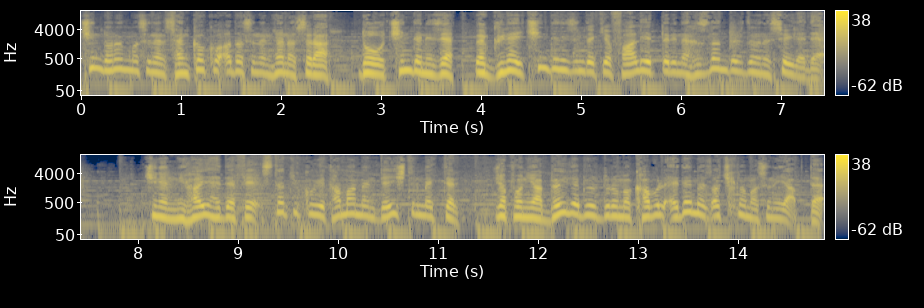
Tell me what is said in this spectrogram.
Çin donanmasının Senkaku adasının yanı sıra Doğu Çin Denizi ve Güney Çin Denizi'ndeki faaliyetlerini hızlandırdığını söyledi. Çin'in nihai hedefi statükoyu tamamen değiştirmektir. Japonya böyle bir durumu kabul edemez açıklamasını yaptı.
